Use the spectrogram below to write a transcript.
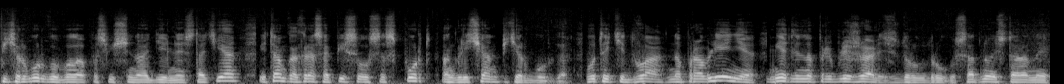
Петербургу была посвящена отдельная статья, и там как раз описывался спорт англичан Петербурга. Вот эти два направления медленно приближались друг к другу. С одной стороны,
